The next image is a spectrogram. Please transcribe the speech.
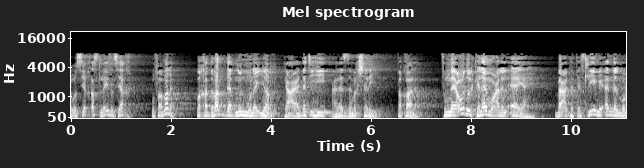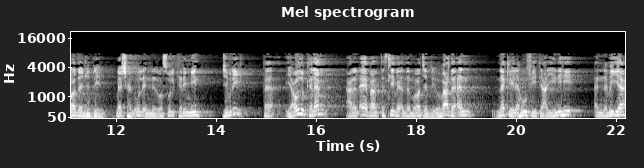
هو السياق أصلا ليس سياق مفاضلة. وقد رد ابن المنير كعادته على الزمخشري فقال ثم يعود الكلام على الآية بعد تسليم أن المراد جبريل. ماشي هنقول أن الرسول الكريم مين؟ جبريل. فيعود الكلام على الآية بعد تسليم أن المراد جبريل وبعد أن نكله في تعيينه النبي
